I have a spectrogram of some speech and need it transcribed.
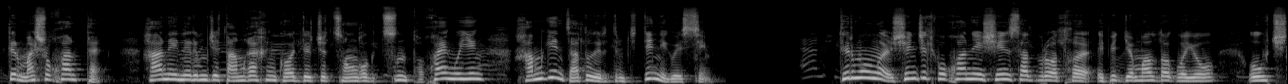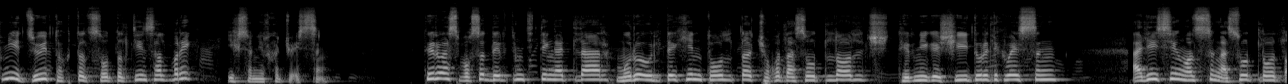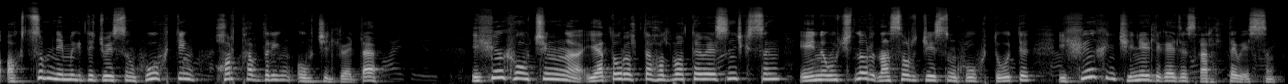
Тэр маш ухаантай хааны нэрмжит ангаахан коллежид сонгогдсон тухайн үеийн хамгийн залуу эрдэмтдийн нэг байсан юм. Тэр мөн шинжлэх ухааны шин салбар болох эпидемиолог буюу өвчний зүй тогтол судалдын салбарыг их сонирхож байсан. Тэр бас бусад эрдэмтдийн адилаар мөрөө үлдээхийн тулд чухал асуудал олж тэрнийг шийдвэрлэх байсан. Алисийн олсон асуудал бол огцом нэмэгдэж байсан хүүхдийн хорт хавдрын өвчил байлаа. Ихэнх өвчин ядууралтай холбоотой байсан ч гэсэн энэ өвчнөр нас урж исэн хүүхдүүд ихэнх нь чинээлэг айлс гаралтай байсан.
